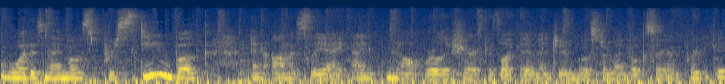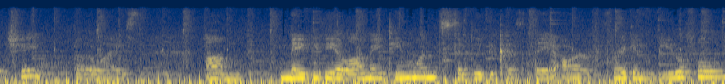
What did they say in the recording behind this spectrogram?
What is my most pristine book? And honestly I, I'm not really sure because like I mentioned most of my books are in pretty good shape otherwise. Um, maybe the Alarm 18 ones simply because they are friggin' beautiful.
